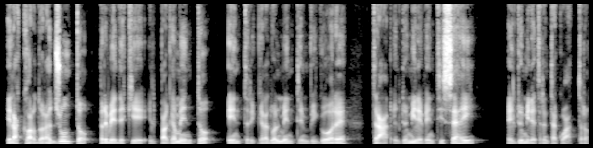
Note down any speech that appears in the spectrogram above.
e l'accordo raggiunto prevede che il pagamento entri gradualmente in vigore tra il 2026 e il 2034.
